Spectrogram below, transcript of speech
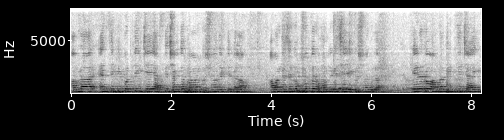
আমরা এনসিপি কর্তৃক যে আজকে ছয় দফার ঘোষণা দেখতে পেলাম, আমার কাছে খুব সুন্দর ভালো লেগেছে এই ঘোষণাগুলো। এরকম আমরা ভিত্তি চাই,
